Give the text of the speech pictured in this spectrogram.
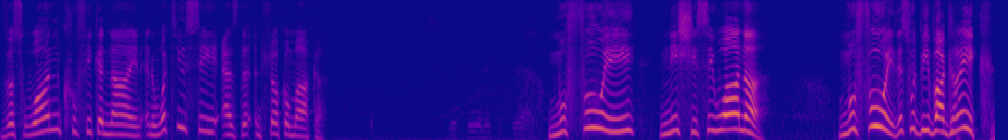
verse 1 Kufika 9. And what do you see as the Ntlokomaka? Mufui Nishisiwana. Mufui, this would be Bagrik.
